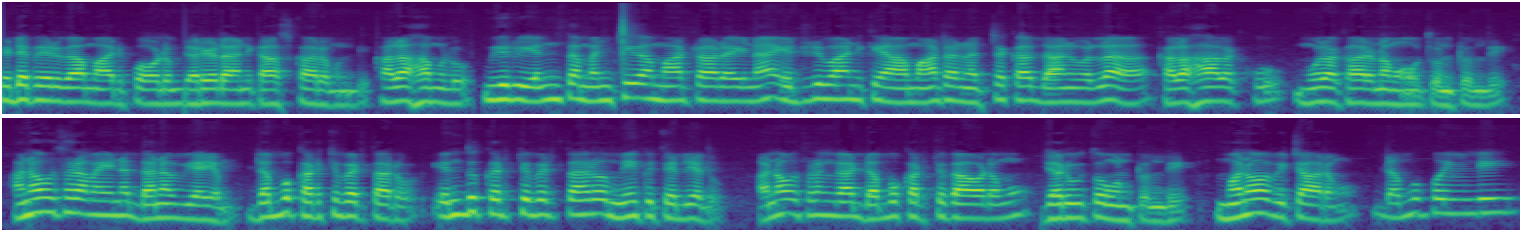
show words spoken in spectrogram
చెడ్డ పేరుగా మారిపోవడం జరగడానికి ఆస్కారం ఉంది. కలహములు. మీరు ఎంత మంచిగా మాట్లాడైనా ఎదుటివానికి ఆ మాట నచ్చక దానివల్ల కలహాలకు మూల కారణం అవుతుంటుంది అనవసరమైన ధన వ్యయం. డబ్బు ఖర్చు పెడతారు. ఎందుకు ఖర్చు పెడతారో మీకు తెలియదు. అనవసరంగా డబ్బు ఖర్చు కావడము జరుగుతూ ఉంటుంది. మనోవిచారము. డబ్బు పోయింది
